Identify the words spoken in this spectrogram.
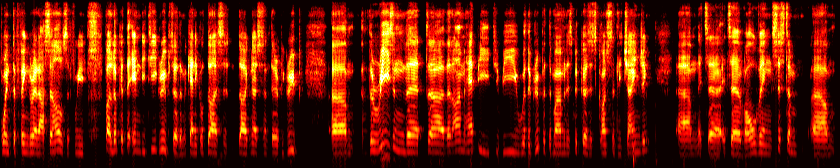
point the finger at ourselves. If we if I look at the MDT group, so the mechanical Di- diagnosis and therapy group, um, the reason that uh, that I'm happy to be with the group at the moment is because it's constantly changing. Um, it's a it's a evolving system. Um,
